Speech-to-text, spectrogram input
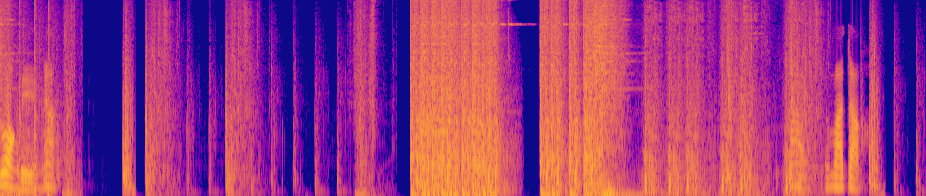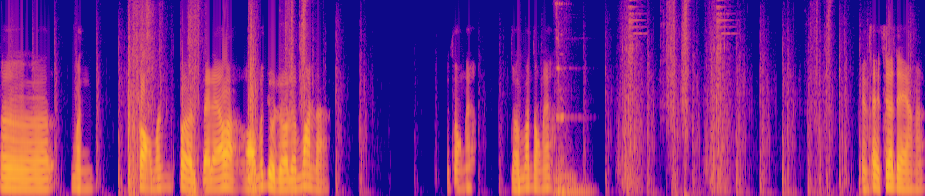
ร่วงดีอย่างเนี้ยใช่มันมาจาก เออมันกล่องมันเปิดไปแล้วอะ อ๋อ มันอยู่โดเรมอนอะอยู่ตรงเนี้ยโดเรมอนตรงเนี้ย เห็นใส่เสื้อแดงอะ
